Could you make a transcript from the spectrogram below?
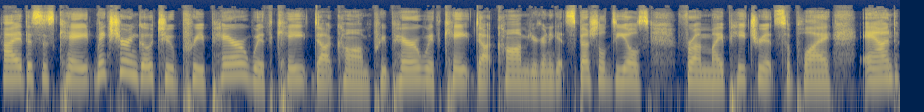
Hi, this is Kate. Make sure and go to preparewithkate.com. Preparewithkate.com. You're going to get special deals from My Patriot Supply and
